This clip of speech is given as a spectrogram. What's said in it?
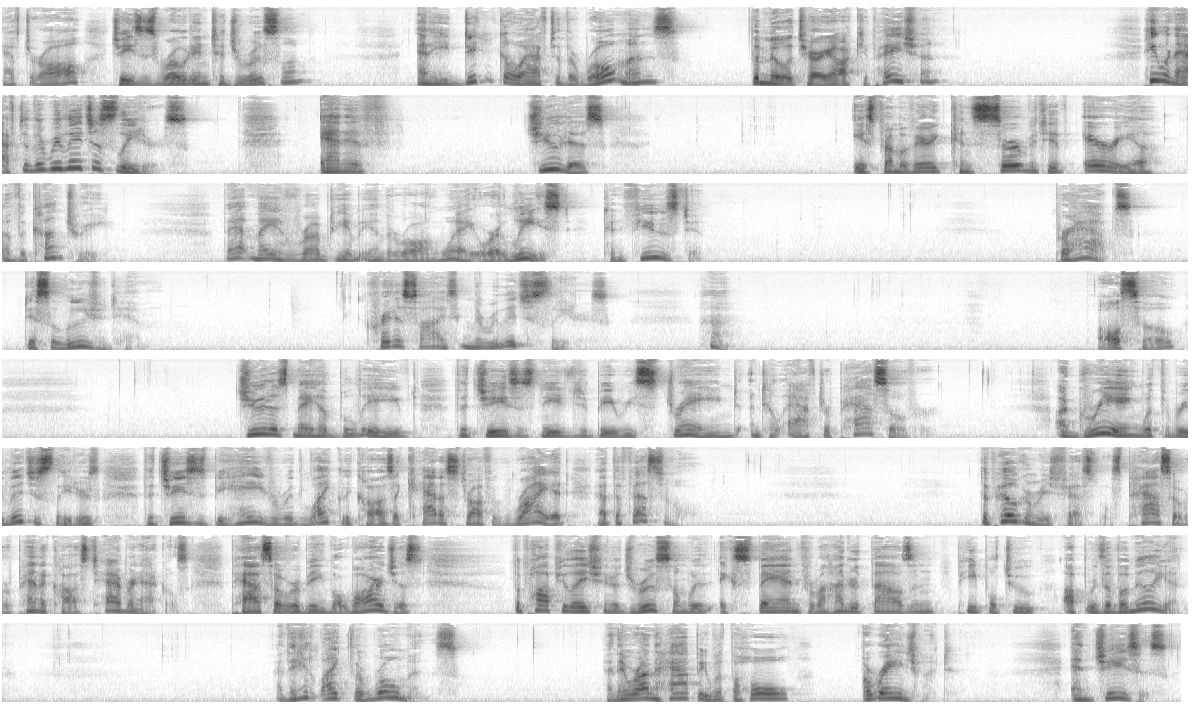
After all, Jesus rode into Jerusalem, and he didn't go after the Romans, the military occupation. He went after the religious leaders. And if Judas is from a very conservative area of the country, that may have rubbed him in the wrong way, or at least confused him. Perhaps disillusioned him criticizing the religious leaders. Huh. Also, Judas may have believed that Jesus needed to be restrained until after Passover, agreeing with the religious leaders that Jesus' behavior would likely cause a catastrophic riot at the festival. The pilgrimage festivals, Passover, Pentecost, Tabernacles, Passover being the largest, the population of Jerusalem would expand from 100,000 people to upwards of a million. And they didn't like the Romans. And they were unhappy with the whole arrangement. And Jesus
